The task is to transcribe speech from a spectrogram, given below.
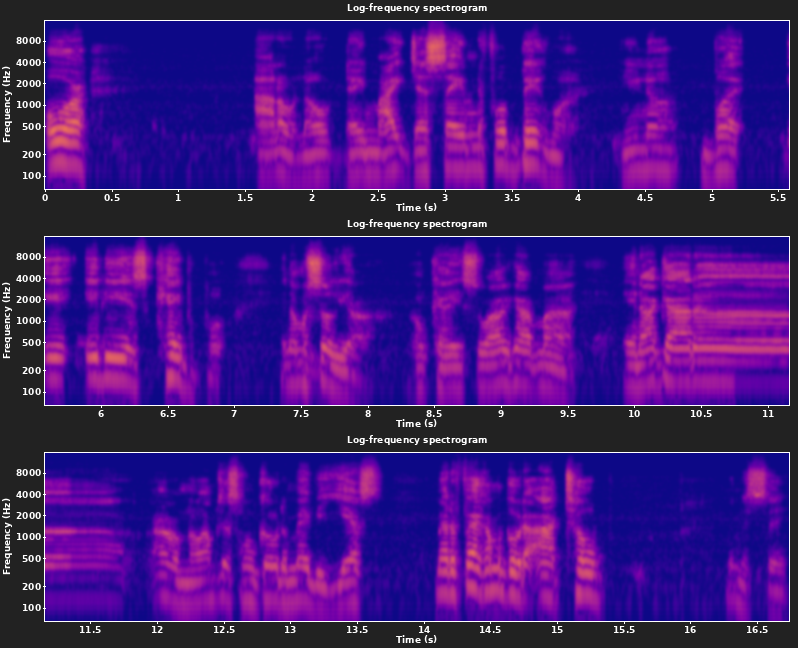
Or I don't know, they might just saving it for a big one, you know. But it, it is capable. And I'm gonna show y'all. Okay, so I got mine. And I got uh I don't know, I'm just gonna go to maybe yes. Matter of fact, I'm gonna go to October. Let me see.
